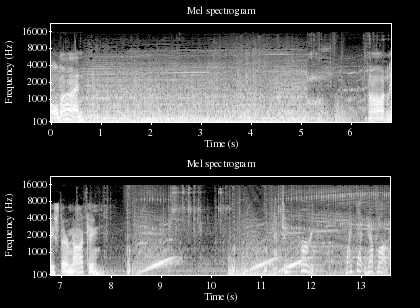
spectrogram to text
Hold on. Oh, at least they're knocking. Captain, hurry! Wipe that nav log.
